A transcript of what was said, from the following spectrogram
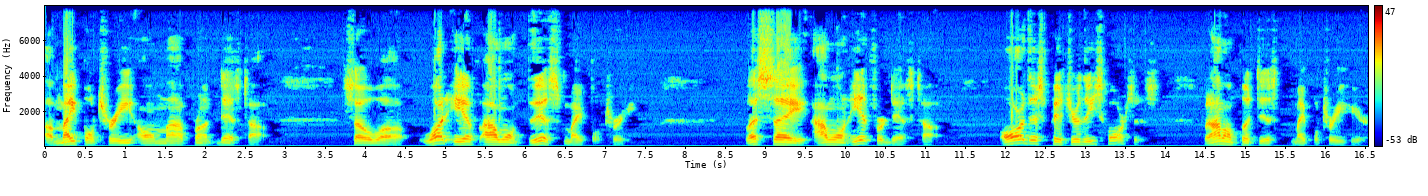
a maple tree on my front desktop so uh, what if I want this maple tree Let's say I want it for desktop. Or this picture of these horses. But I'm going to put this maple tree here.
